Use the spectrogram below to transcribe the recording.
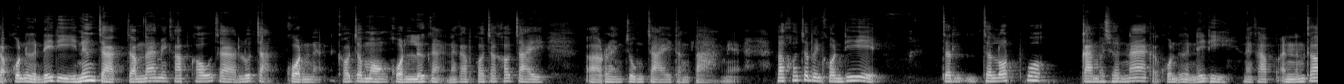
กับคนอื่นได้ดี เนื่องจากจำได้ไหมครับ เขาจะรู้จักคนเน่ยเขาจะมองคนลึกอะนะครับ เขาจะเข้าใจแรงจูงใจต่างๆ เนี่ย แล้วเขาจะเป็นคนที่จะจะลดพวกการเผชิญหน้ากับคนอื่นได้ดีนะครับ อันนั้นก็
